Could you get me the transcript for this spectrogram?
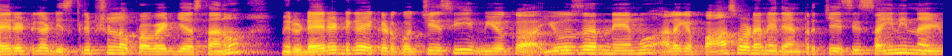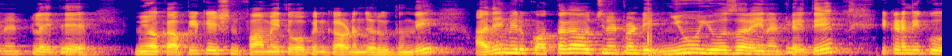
డైరెక్ట్గా డిస్క్రిప్షన్లో ప్రొవైడ్ చేస్తాను. మీరు డైరెక్ట్గా ఇక్కడికి వచ్చేసి మీ యొక్క యూజర్ నేమ్ అలాగే పాస్వర్డ్ అనేది ఎంటర్ చేసి సైన్ ఇన్ అయినట్లయితే మీ యొక్క అప్లికేషన్ ఫామ్ అయితే ఓపెన్ కావడం జరుగుతుంది. అదే మీరు కొత్తగా వచ్చినటువంటి న్యూ యూజర్ అయినట్లయితే ఇక్కడ మీకు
